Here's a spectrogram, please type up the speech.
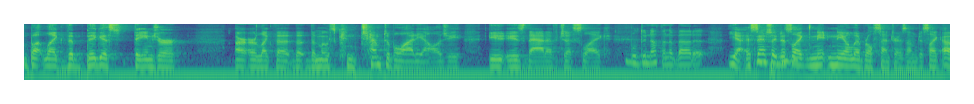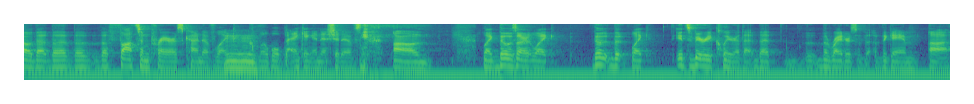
but like the biggest danger or, or like the, the, the most contemptible ideology is, is that of just like We'll do nothing about it. yeah, essentially just like ne- neoliberal centrism, just like oh the, the the the thoughts and prayers kind of like global banking initiatives, um, like those are like the, the like it's very clear that that the writers of the, of the game uh,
